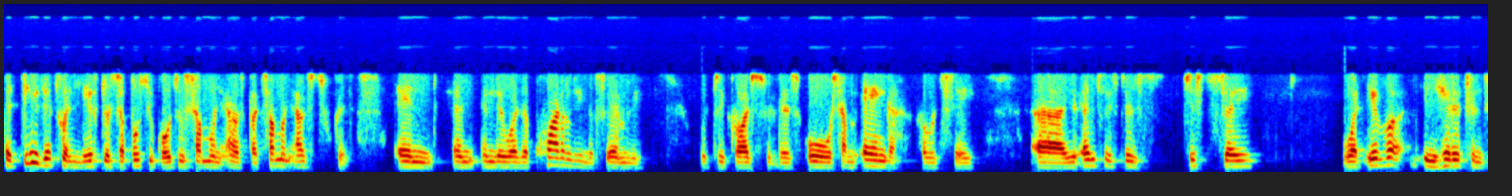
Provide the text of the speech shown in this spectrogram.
the things that were left were supposed to go to someone else, but someone else took it and, and, and there was a quarrel in the family with regards to this, or some anger, I would say. Uh, your ancestors just say whatever inheritance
